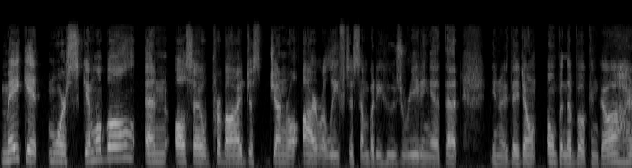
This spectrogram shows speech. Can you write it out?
make it more skimmable and also provide just general eye relief to somebody who's reading it that, you know, they don't open the book and go, oh,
